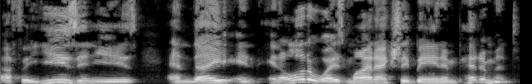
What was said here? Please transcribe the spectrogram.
uh, for years and years, and they, in, in a lot of ways, might actually be an impediment.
